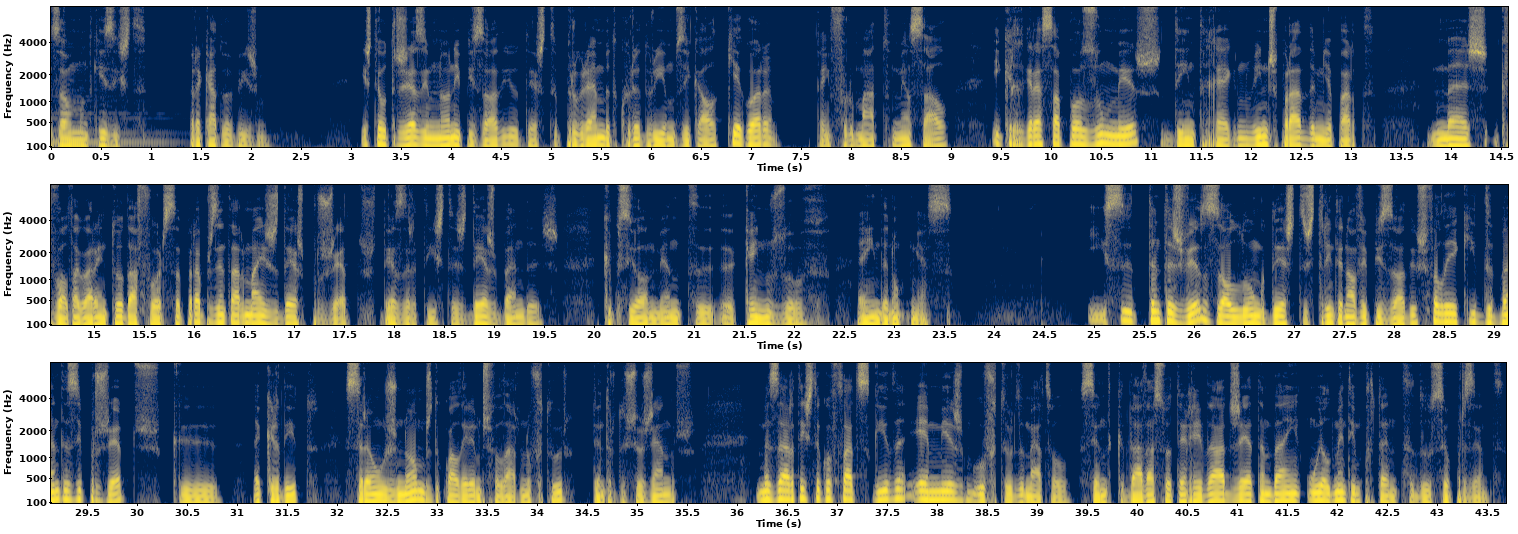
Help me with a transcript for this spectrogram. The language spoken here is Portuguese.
Bem-vindos ao mundo que existe, para cá do abismo. Este é o 39 episódio deste programa de curadoria musical que agora tem formato mensal e que regressa após um mês de interregno inesperado da minha parte, mas que volta agora em toda a força para apresentar mais 10 projetos, 10 artistas, 10 bandas que possivelmente eh, quem nos ouve ainda não conhece. E se tantas vezes ao longo destes 39 episódios falei aqui de bandas e projetos que, acredito, serão os nomes do qual iremos falar no futuro, dentro dos seus géneros, mas a artista que vou falar de seguida é mesmo o futuro do metal, sendo que, dada a sua tenra idade, já é também um elemento importante do seu presente.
